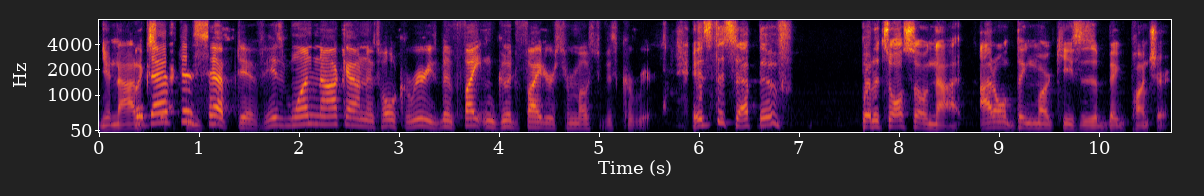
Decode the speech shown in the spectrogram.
You're not. But that's deceptive. His one knockout in his whole career. He's been fighting good fighters for most of his career. It's deceptive, but it's also not. I don't think Marquis is a big puncher,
